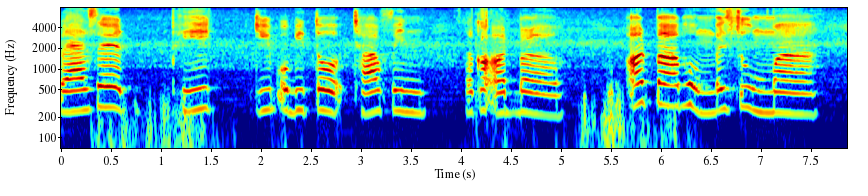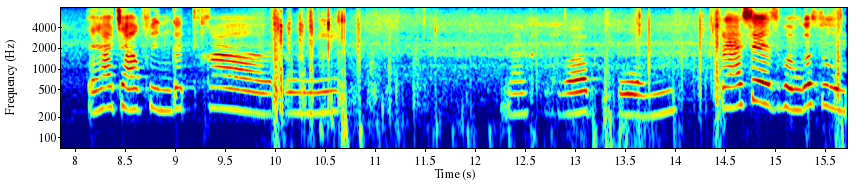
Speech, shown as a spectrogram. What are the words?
g l a s s e d พีกกิฟโอบิโตชาร์ฟิน แล้วก็ออสบราวออสบราวผมไปสุ่มมา แต่ถ้าชาร์ฟินก็ค่าตรงนี้ นะครับผม g l a s s e d ผมก็สุ่ม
